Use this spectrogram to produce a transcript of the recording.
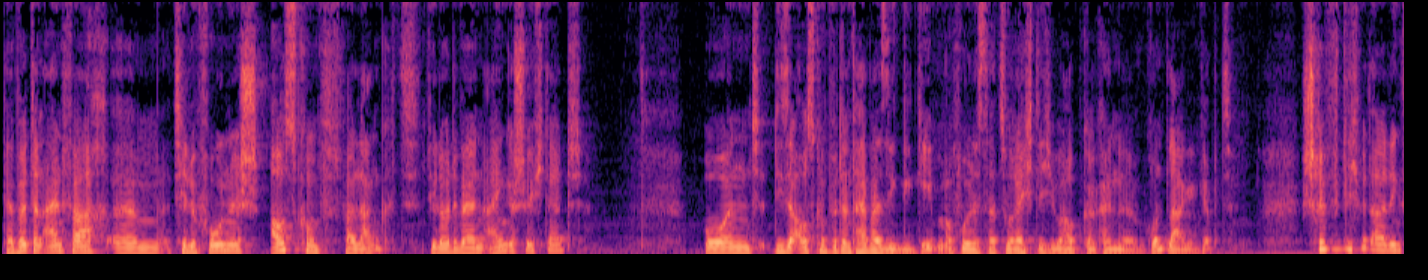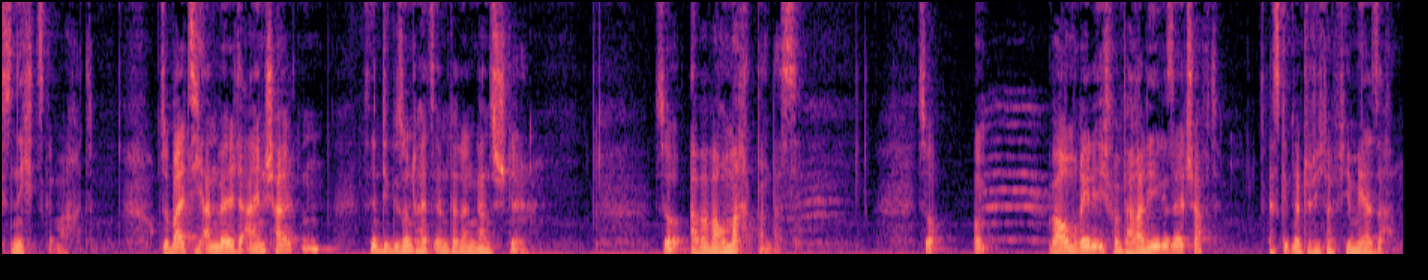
Da wird dann einfach ähm, telefonisch Auskunft verlangt. Die Leute werden eingeschüchtert. Und diese Auskunft wird dann teilweise gegeben, obwohl es dazu rechtlich überhaupt gar keine Grundlage gibt. Schriftlich wird allerdings nichts gemacht. Und sobald sich Anwälte einschalten, sind die Gesundheitsämter dann ganz still. So, aber warum macht man das? So, und warum rede ich von Parallelgesellschaft? Es gibt natürlich noch viel mehr Sachen.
